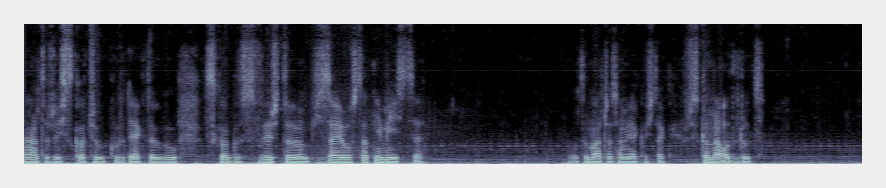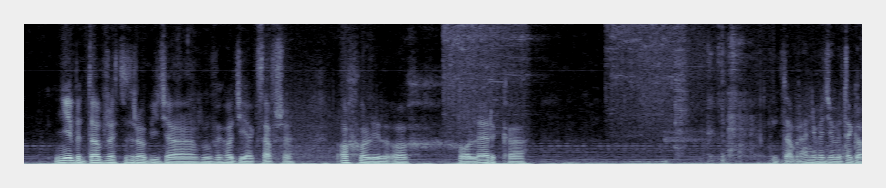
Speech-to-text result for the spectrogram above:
A, to żeś skoczył, kurde, jak to był skok z wyż, to byś zajął ostatnie miejsce. No to ma czasami jakoś tak wszystko na odwrót. Niby dobrze chce zrobić, a mu wychodzi jak zawsze. O cholera, o cholerka. Dobra, nie będziemy tego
